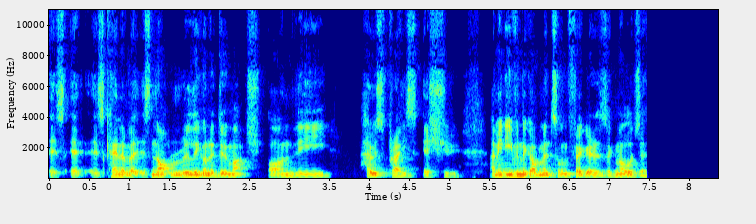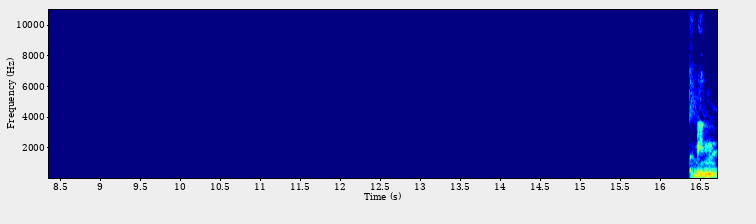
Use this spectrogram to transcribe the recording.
it's it, it's kind of a, it's not really going to do much on the house price issue. I mean, even the government's own figures acknowledge it. I mean,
